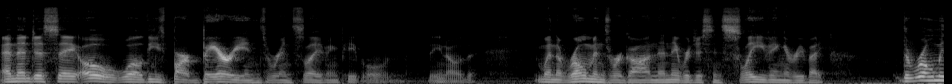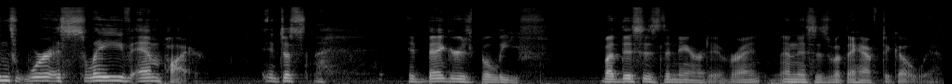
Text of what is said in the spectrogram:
and then just say, "Oh, well, these barbarians were enslaving people." You know, the, when the Romans were gone, then they were just enslaving everybody. The Romans were a slave empire. It just it beggars belief. But this is the narrative, right? And this is what they have to go with.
